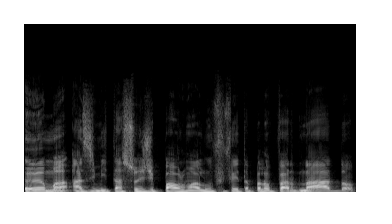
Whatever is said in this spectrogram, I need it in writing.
Ama as imitações de Paulo Maluf feita pelo Fernando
